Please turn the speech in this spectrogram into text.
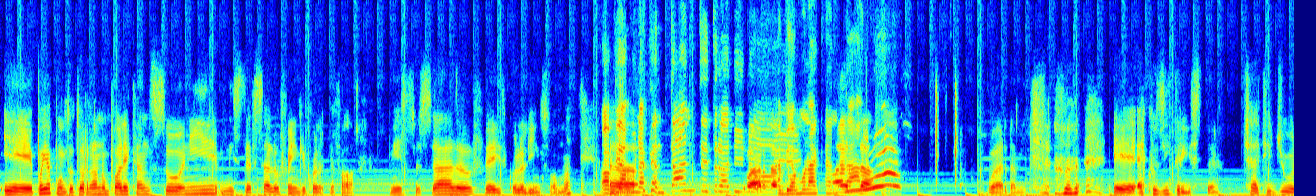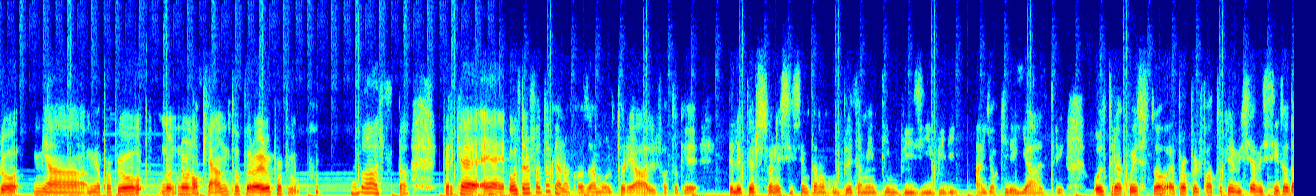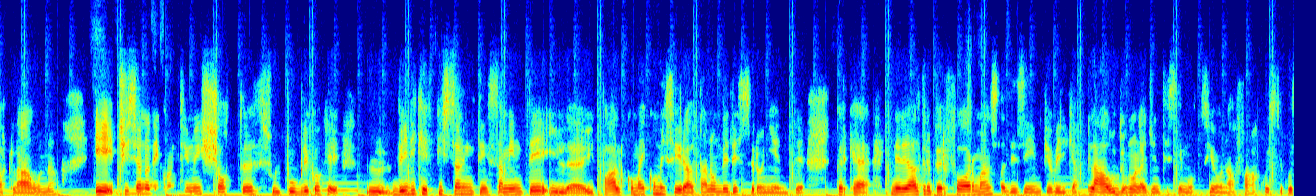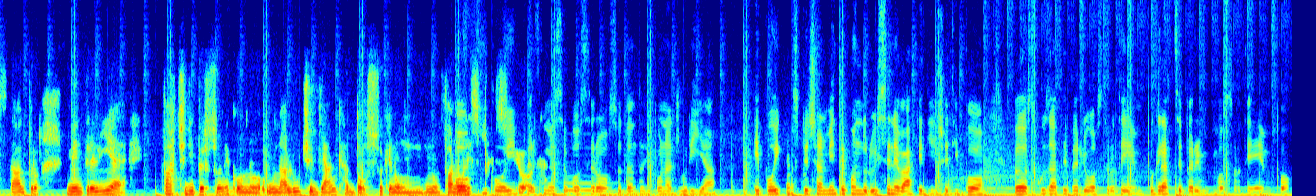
e poi appunto tornando un po' alle canzoni, Mr. Cellophane che è quello che fa Mr. Cellophane, quello lì insomma. Abbiamo uh, una cantante tra di guarda, noi. Abbiamo una cantante. Guardami. e è così triste cioè, ti giuro, mi ha, mi ha proprio... No, non ho pianto, però ero proprio... Basta. Perché è, oltre al fatto che è una cosa molto reale, il fatto che delle persone si sentano completamente invisibili agli occhi degli altri. Oltre a questo è proprio il fatto che lui sia vestito da clown e ci siano dei continui shot sul pubblico che l- vedi che fissano intensamente il, il palco, ma è come se in realtà non vedessero niente, perché nelle altre performance, ad esempio, vedi che applaudono, la gente si emoziona, fa questo e quest'altro, mentre lì è facce di persone con una luce bianca addosso che non, non fanno Pochi un'espressione. poi, per come se fossero soltanto tipo una giuria. E poi mm. specialmente quando lui se ne va che dice tipo oh, scusate per il vostro tempo, grazie per il vostro tempo.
